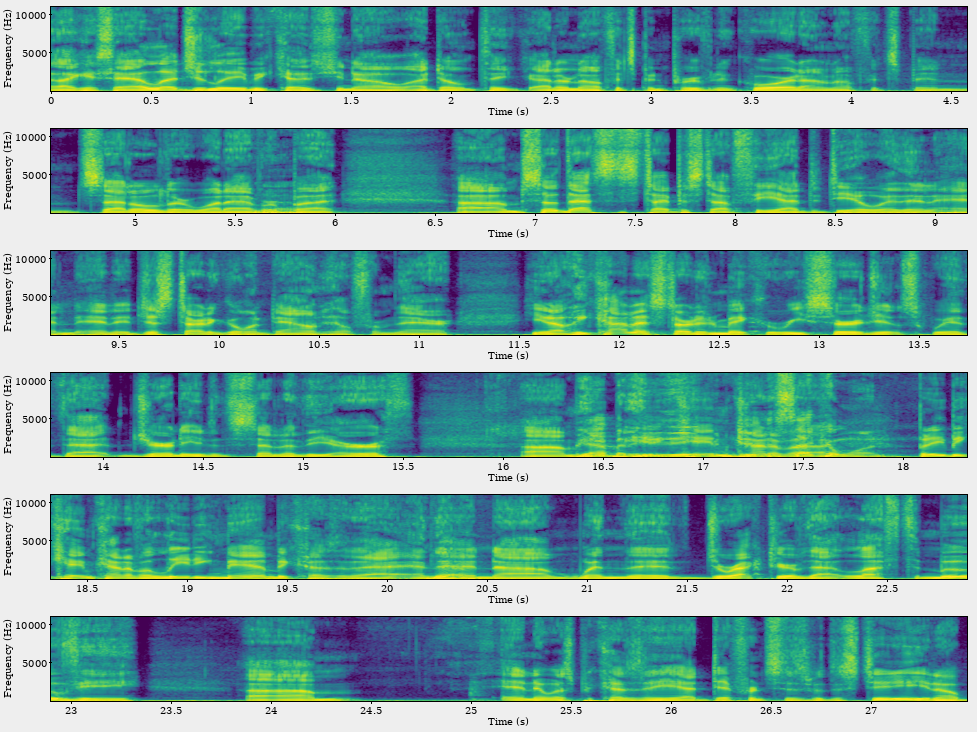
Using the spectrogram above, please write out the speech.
like I say allegedly because you know I don't think I don't know if it's been proven in court. I don't know if it's been settled or whatever, but. Um, so that's the type of stuff he had to deal with, and, and, and it just started going downhill from there. You know, he kind of started to make a resurgence with that journey to the center of the earth. Um, Yeah, but he didn't even do the second a, one. But he became kind of a leading man because of that. And Yeah. then um, when the director of that left the movie, um, and it was because he had differences with the studio. You know,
